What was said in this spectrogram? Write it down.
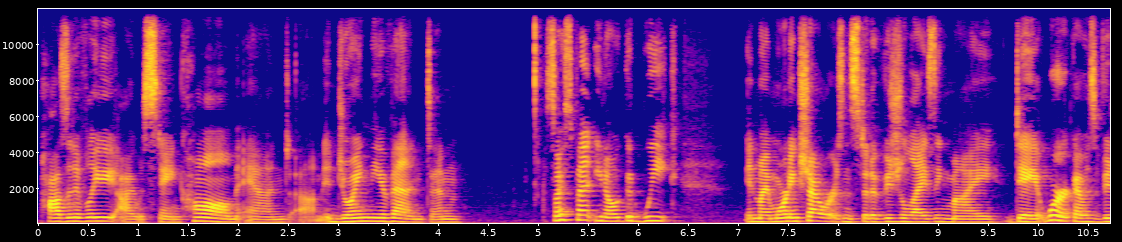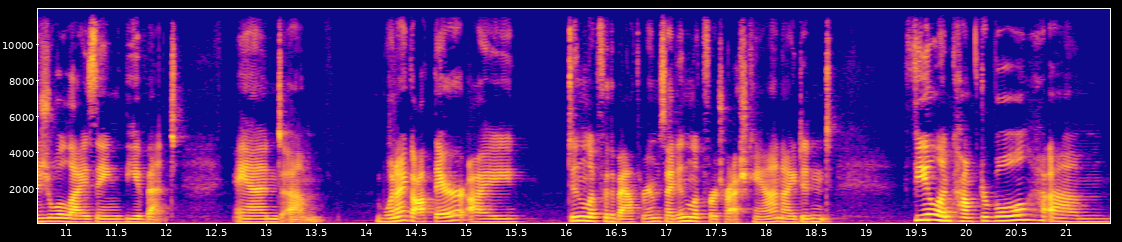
positively. I was staying calm and um, enjoying the event. And so I spent, you know, a good week in my morning showers instead of visualizing my day at work, I was visualizing the event. And um, when I got there, I didn't look for the bathrooms. I didn't look for a trash can. I didn't feel uncomfortable um,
